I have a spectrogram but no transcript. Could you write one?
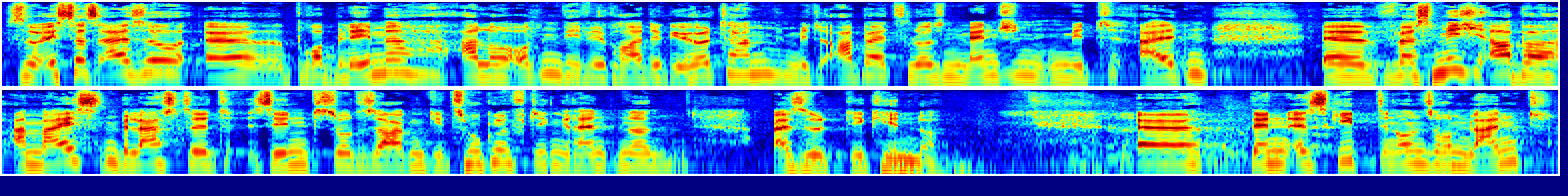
so ist das also. Äh, Probleme aller Orten, wie wir gerade gehört haben, mit arbeitslosen Menschen, mit Alten. Äh, was mich aber am meisten belastet, sind sozusagen die zukünftigen Rentner, also die Kinder. Äh, denn es gibt in unserem Land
